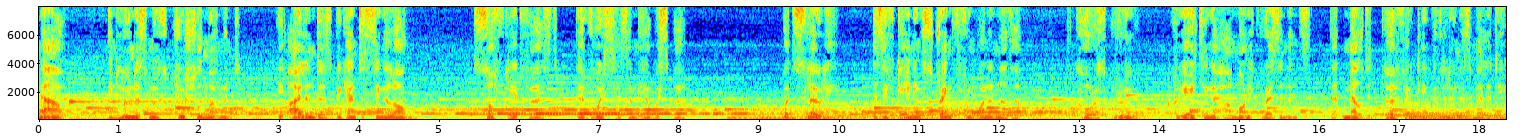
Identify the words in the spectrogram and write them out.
Now, in Luna's most crucial moment, the islanders began to sing along. Softly at first, their voices a mere whisper. But slowly, as if gaining strength from one another, the chorus grew, creating a harmonic resonance that melded perfectly with Luna's melody.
